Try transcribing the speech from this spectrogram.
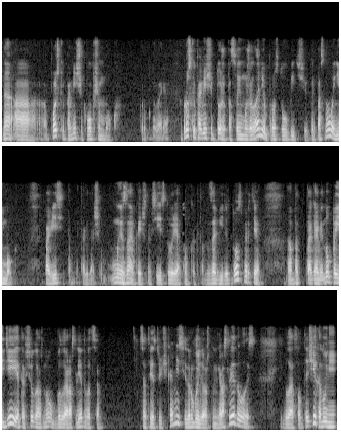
Да, а польский помещик, в общем, мог грубо говоря. Русский помещик тоже по своему желанию просто убить крепостного не мог. Повесить там и так дальше. Мы знаем, конечно, все истории о том, как там забили до смерти э, батагами, но по идее это все должно было расследоваться соответствующей комиссии. Другое дело, что не расследовалось, и была Салтычиха, ну не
